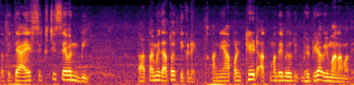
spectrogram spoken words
तर तिथे आहे सिक्स्टी सेवन बी तर आता मी जातो तिकडे आणि आपण थेट आतमध्ये भेटू भेटूया विमानामध्ये.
